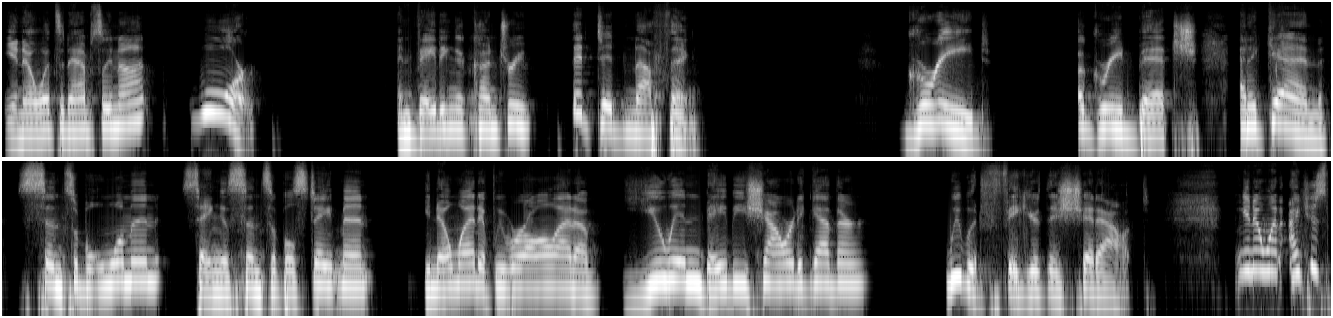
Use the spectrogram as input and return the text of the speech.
You know what's an absolutely not? War. Invading a country that did nothing. Greed. Agreed, bitch. And again, sensible woman saying a sensible statement. You know what? If we were all at a UN baby shower together, we would figure this shit out. You know what? I just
